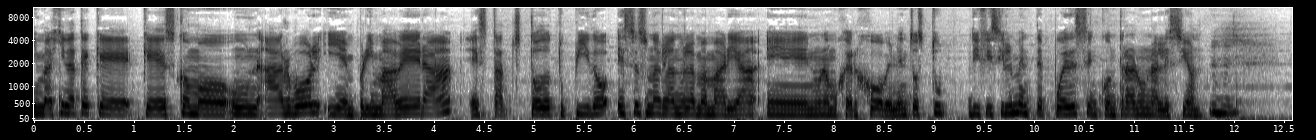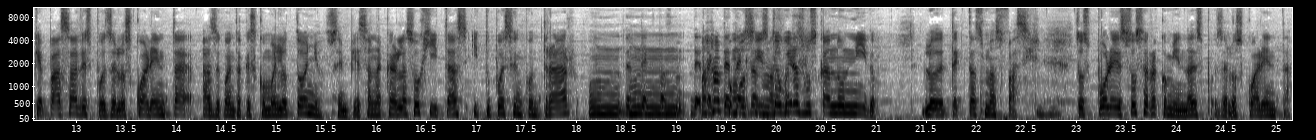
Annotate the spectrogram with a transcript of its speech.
Imagínate que, que, es como un árbol y en primavera está todo tupido. Esa es una glándula mamaria en una mujer joven. Entonces tú difícilmente puedes encontrar una lesión. ¿Qué pasa después de los 40? Haz de cuenta que es como el otoño, se empiezan a caer las hojitas y tú puedes encontrar un... como si estuvieras buscando un nido lo detectas más fácil. Entonces, por eso se recomienda después de los 40.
